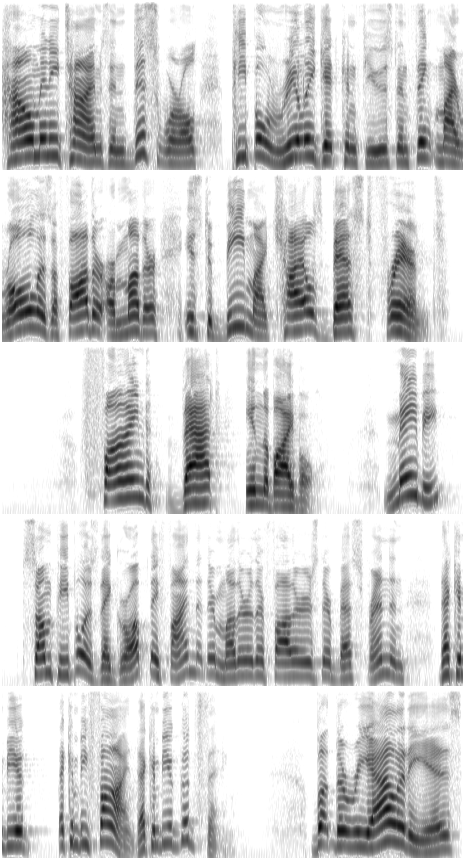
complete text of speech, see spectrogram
How many times in this world people really get confused and think my role as a father or mother is to be my child's best friend? Find that in the Bible. Maybe some people, as they grow up, they find that their mother or their father is their best friend, and that can be a that can be fine, that can be a good thing. But the reality is,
